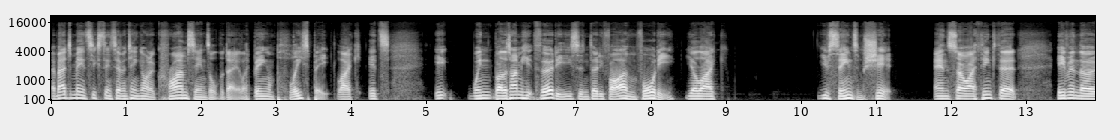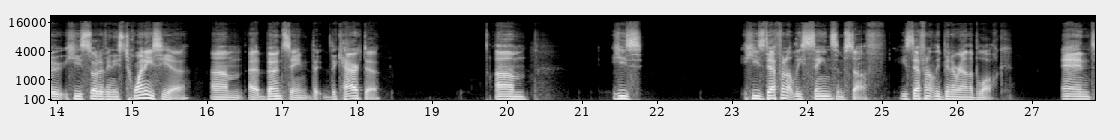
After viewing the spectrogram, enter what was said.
imagine being 16, 17, going to crime scenes all the day, like being on police beat, like it's it when by the time you hit thirties and thirty five and forty, you're like, you've seen some shit, and so I think that even though he's sort of in his 20s here um, at Bernstein, the, the character, um, he's he's definitely seen some stuff. He's definitely been around the block, and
